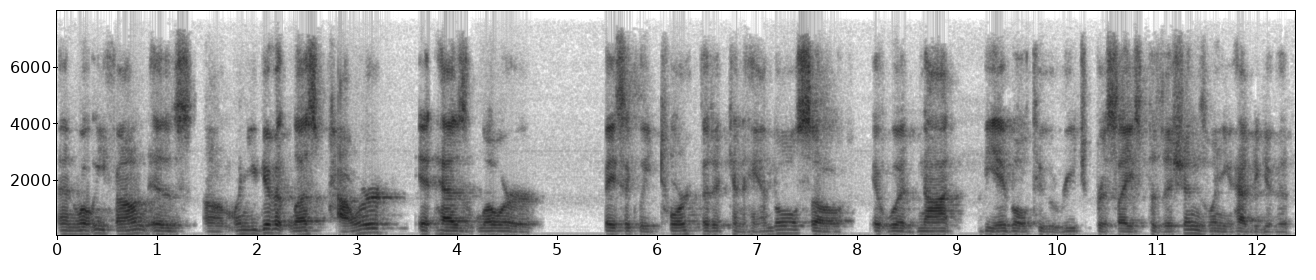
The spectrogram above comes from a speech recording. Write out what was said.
And what we found is um, when you give it less power, it has lower, basically torque that it can handle. So it would not be able to reach precise positions when you had to give it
